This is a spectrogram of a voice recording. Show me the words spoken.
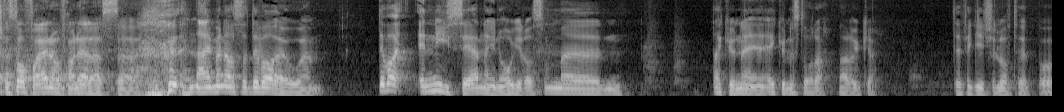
Kristoffer er nå fremdeles eh, Nei, men altså, det var jo eh, Det var en ny scene i Norge da som eh, Der kunne jeg, kunne stå der hver uke. Det fikk jeg ikke lov til på,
